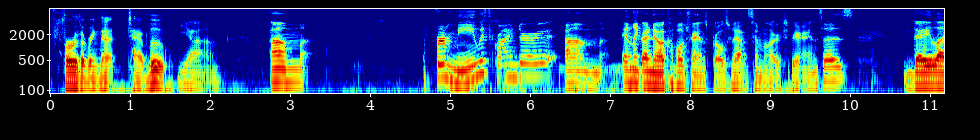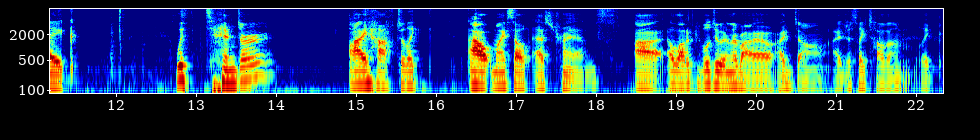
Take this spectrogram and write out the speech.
furthering that taboo. Yeah. Um for me with Grindr, um and like I know a couple of trans girls who have similar experiences. They like with Tinder, I have to like out myself as trans. Uh a lot of people do it in their bio. I don't. I just like tell them like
